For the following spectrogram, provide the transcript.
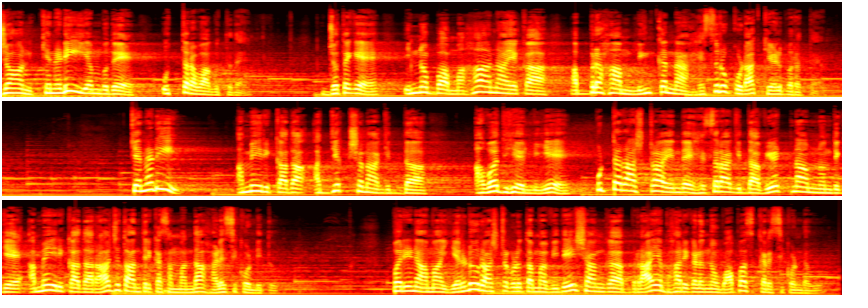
ಜಾನ್ ಕೆನಡಿ ಎಂಬುದೇ ಉತ್ತರವಾಗುತ್ತದೆ. ಜೊತೆಗೆ ಇನ್ನೊಬ್ಬ ಮಹಾನಾಯಕ ಅಬ್ರಹಾಂ ಲಿಂಕನ್ನ ಹೆಸರು ಕೂಡ ಕೇಳಿಬರುತ್ತೆ. ಕೆನಡಿ ಅಮೆರಿಕದ ಅಧ್ಯಕ್ಷನಾಗಿದ್ದ ಅವಧಿಯಲ್ಲಿಯೇ ಪುಟ್ಟ ರಾಷ್ಟ್ರ ಎಂದೇ ಹೆಸರಾಗಿದ್ದ ವಿಯೆಟ್ನಾಂನೊಂದಿಗೆ ಅಮೆರಿಕದ ರಾಜತಾಂತ್ರಿಕ ಸಂಬಂಧ ಹಳೆಸಿಕೊಂಡಿತು ಪರಿಣಾಮ ಎರಡೂ ರಾಷ್ಟ್ರಗಳು ತಮ್ಮ ವಿದೇಶಾಂಗ ರಾಯಭಾರಿಗಳನ್ನು ವಾಪಸ್ ಕರೆಸಿಕೊಂಡವು.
